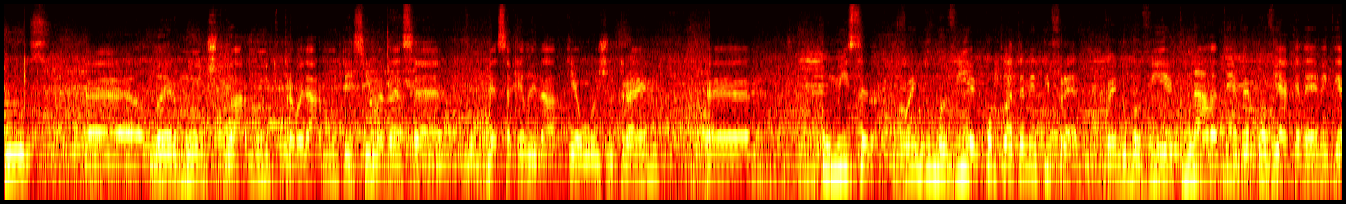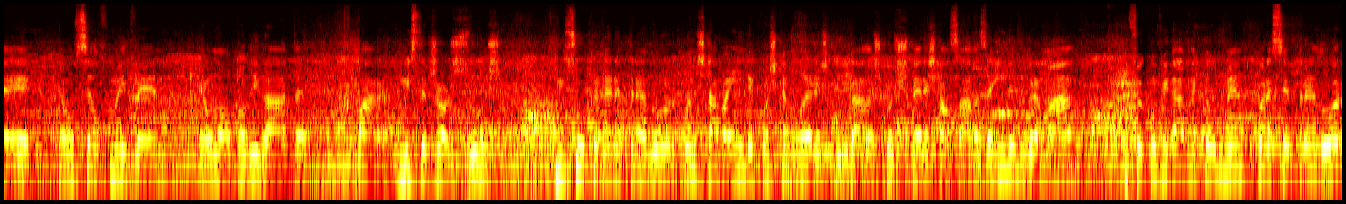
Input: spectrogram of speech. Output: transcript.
curso, uh, ler muito, estudar muito, trabalhar muito em cima dessa, dessa realidade que é hoje o treino. Uh, o Mister vem de uma via completamente diferente, vem de uma via que nada tem a ver com a via académica, é, é um self-made man, é um autodidata. Repara, o Mister Jorge Jesus começou a carreira de treinador quando estava ainda com as caneleiras colocadas, com as chuteiras calçadas, ainda no gramado, e foi convidado naquele momento para ser treinador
